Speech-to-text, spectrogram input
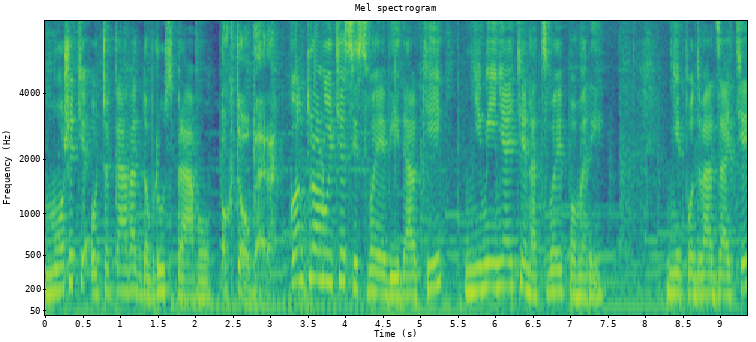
môžete očakávať dobrú správu. Október. Kontrolujte si svoje výdavky, nemíňajte nad svoje pomery. Nepodvádzajte,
